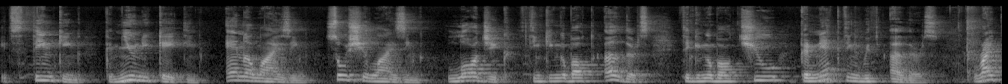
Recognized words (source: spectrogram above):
It's thinking, communicating, analyzing, socializing, logic, thinking about others, thinking about you, connecting with others, right?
